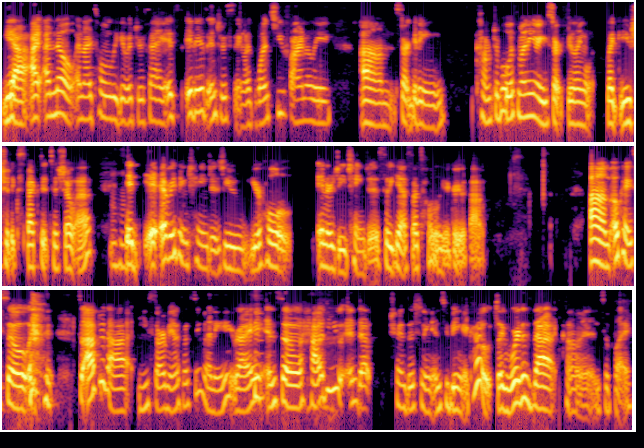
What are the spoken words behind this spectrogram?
Yeah, I I know, and I totally get what you're saying. It's it is interesting. Like once you finally um start getting comfortable with money or you start feeling like you should expect it to show up, Mhm. it, it everything changes. You your whole energy changes. So yes, I totally agree with that. Um okay, so so after that, you start manifesting money, right? And so how do you end up transitioning into being a coach? Like where does that come into play?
